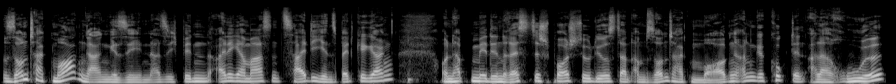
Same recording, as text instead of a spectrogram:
Sonntagmorgen angesehen. Also ich bin einigermaßen zeitig ins Bett gegangen und habe mir den Rest des Sportstudios dann am Sonntagmorgen angeguckt, in aller Ruhe.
